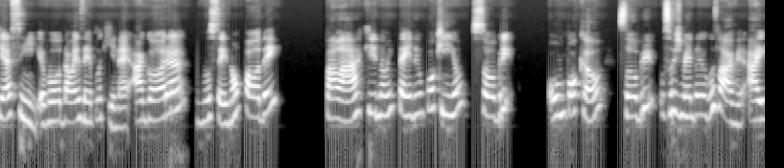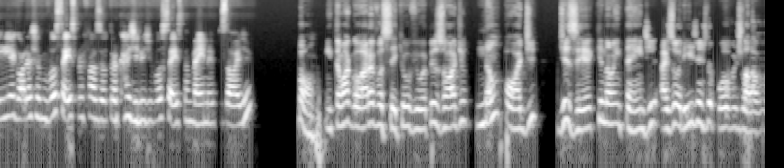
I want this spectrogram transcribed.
que é assim, eu vou dar um exemplo aqui, né? Agora vocês não podem falar que não entendem um pouquinho sobre, ou um pocão, sobre o surgimento da Iugoslávia. Aí agora eu chamo vocês para fazer o trocadilho de vocês também no episódio. Bom, então agora você que ouviu o episódio não pode dizer que não entende as origens do povo eslavo.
